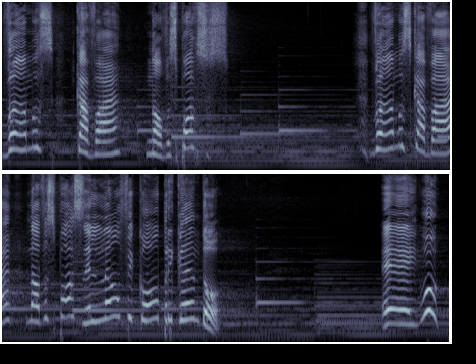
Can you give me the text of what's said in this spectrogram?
Vamos cavar novos poços. Vamos cavar novos poços. Ele não ficou brigando. Ei, uh!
